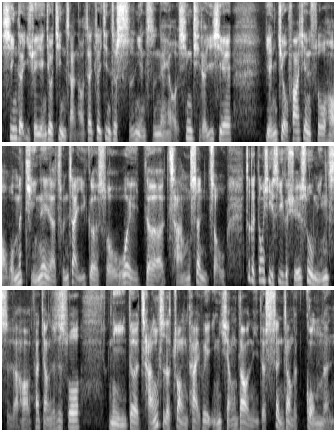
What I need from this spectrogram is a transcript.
新的医学研究进展哦，在最近这十年之内哦，兴起了一些研究，发现说哈，我们体内啊存在一个所谓的长肾轴，这个东西是一个学术名词啊哈，它讲的是说你的肠子的状态会影响到你的肾脏的功能。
